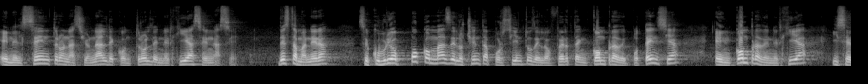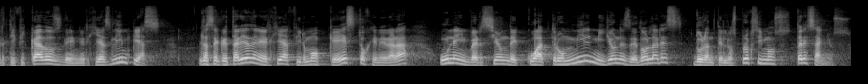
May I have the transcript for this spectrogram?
en el Centro Nacional de Control de Energía CENACE. De esta manera, se cubrió poco más del 80% de la oferta en compra de potencia, en compra de energía y certificados de energías limpias. La Secretaría de Energía afirmó que esto generará una inversión de 4 mil millones de dólares durante los próximos tres años.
